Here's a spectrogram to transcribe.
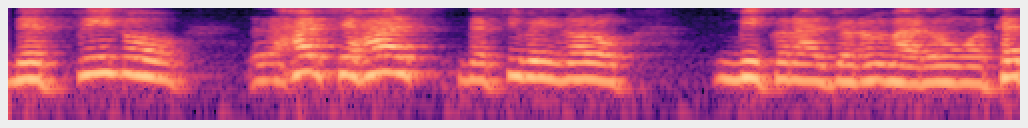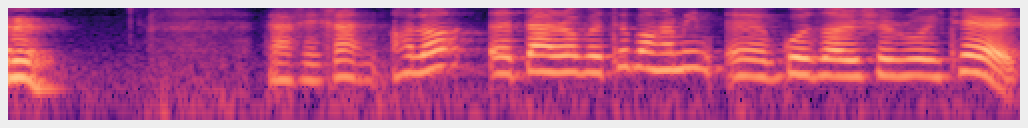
نفرین و هرچی هست نصیب اینا رو می‌کنه از جانب مردم معترض دقیقا. حالا در رابطه با همین گزارش رویترز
